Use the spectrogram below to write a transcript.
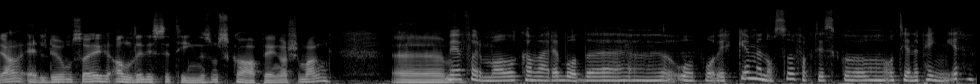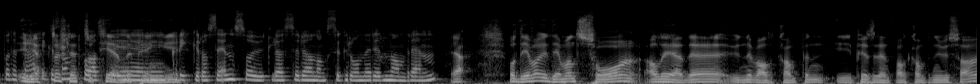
ja, eldreomsorg. Alle disse tingene som skaper engasjement. Uh, Med formål kan være både å påvirke, men også faktisk å, å tjene penger på dette. her, ikke sant? På at vi penger. klikker oss inn, så utløser annonsekroner i den andre enden. Ja, og det var jo det man så allerede under valgkampen i presidentvalgkampen i USA.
